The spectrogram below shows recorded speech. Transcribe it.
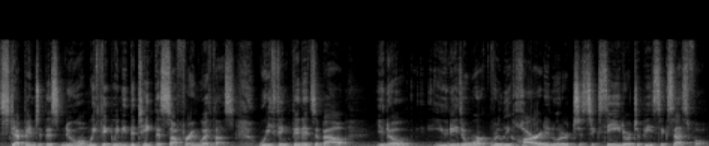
step into this new one. We think we need to take the suffering with us. We think that it's about, you know, you need to work really hard in order to succeed or to be successful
